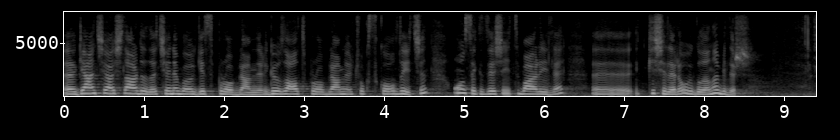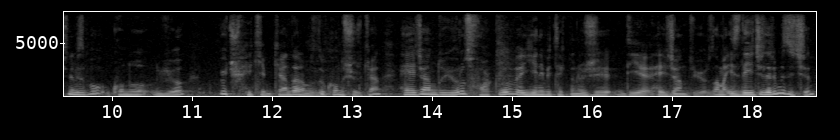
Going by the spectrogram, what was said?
E, genç yaşlarda da çene bölgesi problemleri, gözaltı problemleri çok sık olduğu için 18 yaşı itibariyle e, kişilere uygulanabilir. Şimdi biz bu konuyu üç hekim kendi aramızda konuşurken heyecan duyuyoruz. Farklı ve yeni bir teknoloji diye heyecan duyuyoruz. Ama izleyicilerimiz için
